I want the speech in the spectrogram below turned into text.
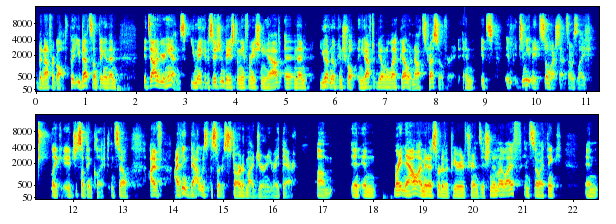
but not for golf, but you bet something and then it's out of your hands. You make a decision based on the information you have, and then you have no control, and you have to be able to let go and not stress over it. And it's it, to me, it made so much sense. I was like, like it just something clicked, and so I've I think that was the sort of start of my journey right there. Um, and and right now I'm in a sort of a period of transition in my life, and so I think and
